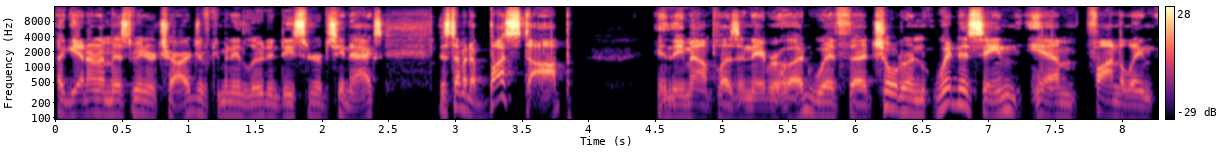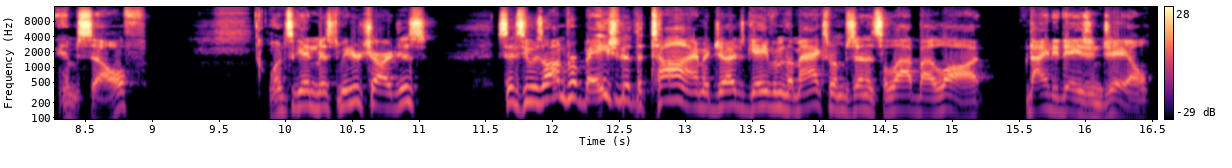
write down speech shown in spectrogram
again on a misdemeanor charge of committing lewd, and indecent, or obscene acts, this time at a bus stop in the Mount Pleasant neighborhood with uh, children witnessing him fondling himself. Once again, misdemeanor charges. Since he was on probation at the time, a judge gave him the maximum sentence allowed by law 90 days in jail.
